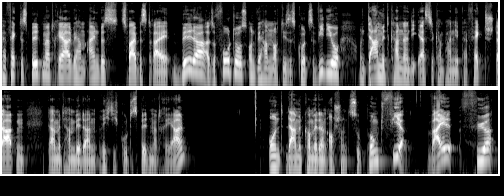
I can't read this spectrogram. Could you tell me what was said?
perfektes Bildmaterial. Wir haben ein bis zwei bis drei Bilder, also Fotos und wir haben noch dieses kurze Video und damit kann dann die erste Kampagne perfekt starten. Damit haben wir dann richtig gutes Bildmaterial. Und damit kommen wir dann auch schon zu Punkt 4, weil für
